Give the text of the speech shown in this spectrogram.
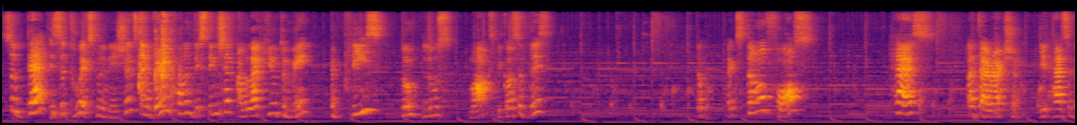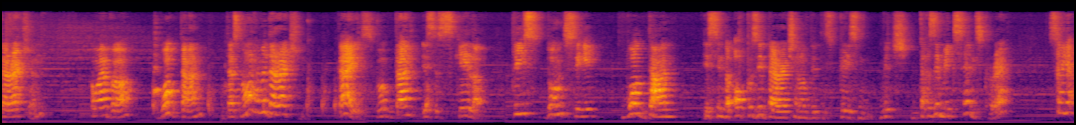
So that is the two explanations and a very important distinction I would like you to make and please don't lose marks because of this the external force has a direction. It has a direction. However, work done does not have a direction. Guys, work done is a scalar. Please don't say work done is in the opposite direction of the displacement, which doesn't make sense, correct? So yeah,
